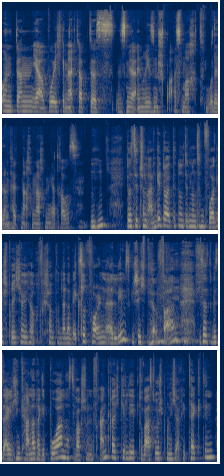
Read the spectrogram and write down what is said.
und dann, ja, wo ich gemerkt habe, dass es mir einen riesen Spaß macht, wurde dann halt nach und nach mehr draus. Mhm. Du hast jetzt schon angedeutet und in unserem Vorgespräch habe ich auch schon von deiner wechselvollen äh, Lebensgeschichte erfahren. Das heißt, du bist eigentlich in Kanada geboren, hast aber auch schon in Frankreich gelebt. Du warst ursprünglich Architektin.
